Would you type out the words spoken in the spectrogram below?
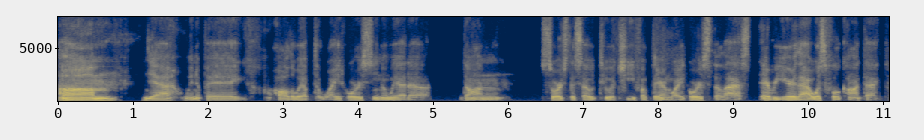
Um, yeah, Winnipeg, all the way up to Whitehorse. You know, we had a Don sourced us out to a chief up there in Whitehorse. The last every year that was full contact.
